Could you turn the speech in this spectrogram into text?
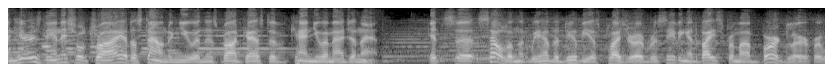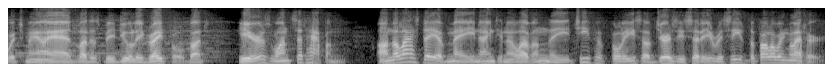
And here's the initial try at astounding you in this broadcast of Can You Imagine That? It's uh, seldom that we have the dubious pleasure of receiving advice from a burglar, for which, may I add, let us be duly grateful. But here's once it happened. On the last day of May, 1911, the chief of police of Jersey City received the following letter.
